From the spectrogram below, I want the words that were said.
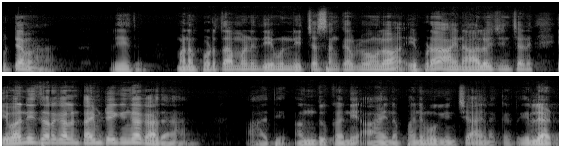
పుట్టామా? లేదు. మనం పుడతామని దేవుని నిత్య సంకల్పంలో ఎప్పుడో ఆయన ఆలోచించాడు. ఇవన్నీ జరగాలని టైం టేకింగా కాదా? అది. అందుకని ఆయన పని ముగించి ఆయన అక్కడికి వెళ్ళాడు.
